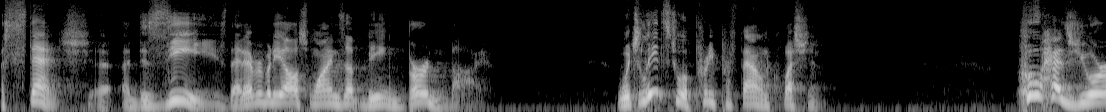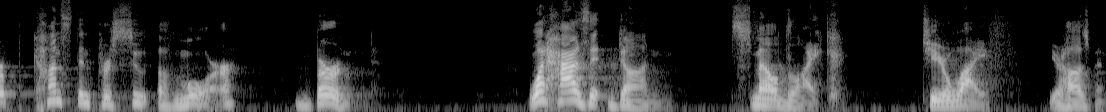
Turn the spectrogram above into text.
a stench, a, a disease that everybody else winds up being burdened by. Which leads to a pretty profound question Who has your constant pursuit of more burdened? What has it done, smelled like to your wife, your husband,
